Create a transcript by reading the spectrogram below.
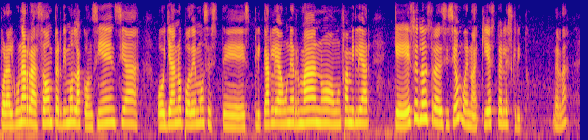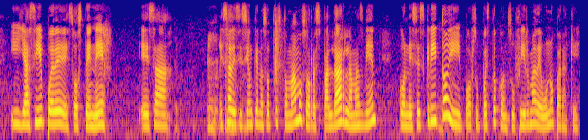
por alguna razón perdimos la conciencia o ya no podemos este, explicarle a un hermano, a un familiar, que esa es nuestra decisión, bueno, aquí está el escrito, ¿verdad? Y así puede sostener esa, esa decisión que nosotros tomamos o respaldarla más bien con ese escrito y por supuesto con su firma de uno para que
